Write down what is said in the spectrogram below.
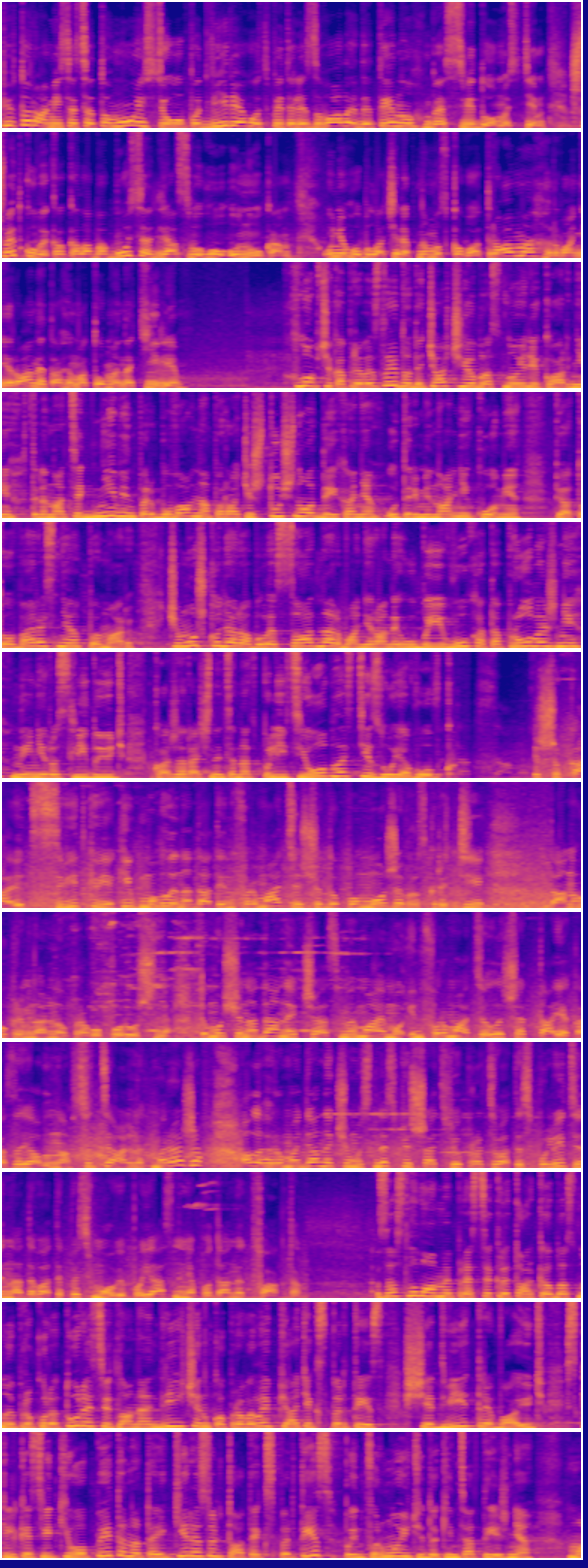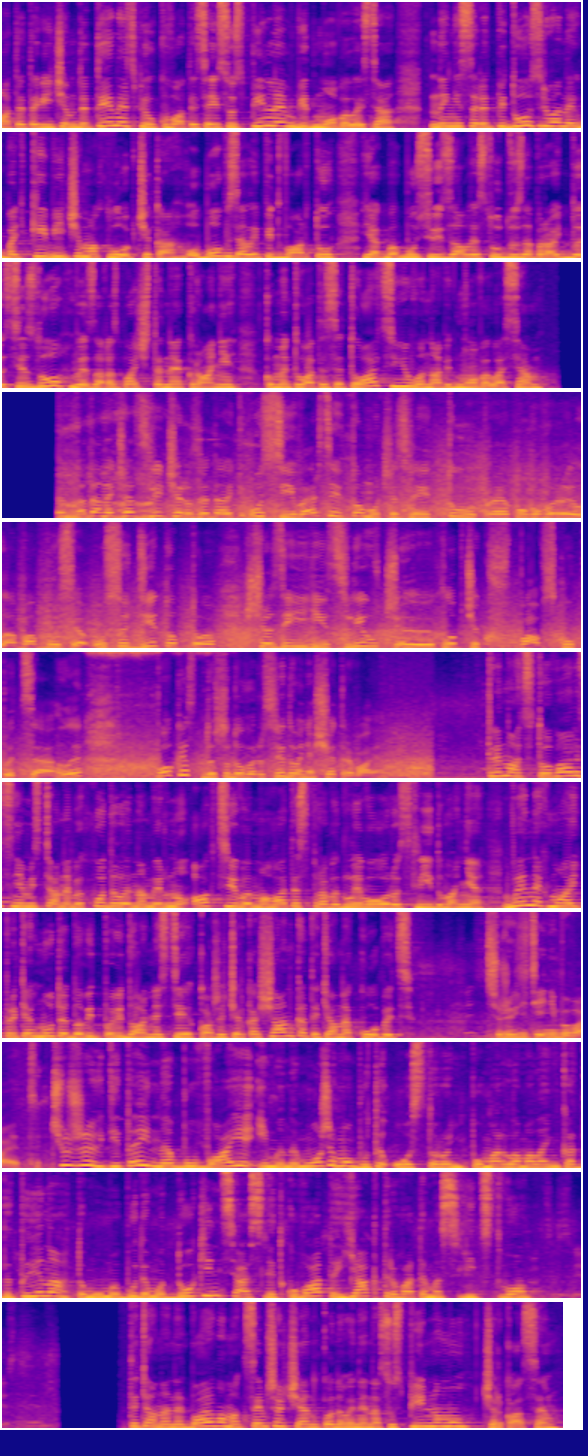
Півтора місяця тому із цього подвір'я госпіталізували дитину без свідомості. Швидку викликала бабуся для свого онука. У нього була черепно-мозкова травма, рвані рани та гематоми на тілі. Хлопчика привезли до дитячої обласної лікарні. 13 днів він перебував на апараті штучного дихання у термінальній комі. 5 вересня помер. Чому школяра були садна, рвані рани губи і вуха та пролежні, нині розслідують, каже речниця Нацполіції області Зоя Вовк. Шукають свідків, які б могли надати інформацію, що допоможе в розкритті даного кримінального правопорушення. Тому що на даний час ми маємо інформацію лише та, яка заявлена в соціальних мережах, але громадяни чомусь не спішать співпрацювати з поліцією, надавати письмові пояснення по даних фактах. За словами прес-секретарки обласної прокуратури Світлани Андрійченко, провели п'ять експертиз. Ще дві тривають. Скільки свідків опитано та які результати експертиз поінформують до кінця тижня. Мати та вічим дитини спілкуватися із Суспільним відмовилися. Нині серед підозрюваних батьки вічима хлопчика. Обох взяли під варту. Як бабусю із зали суду забирають до СІЗО, ви зараз бачите на екрані. Коментувати ситуацію вона відмовилася. На даний час слідчі розглядають усі версії, в тому числі ту, про яку говорила бабуся у суді, тобто, що з її слів е, хлопчик впав з купи цегли. Поки досудове розслідування ще триває. 13 вересня містяни виходили на мирну акцію вимагати справедливого розслідування. Винних мають притягнути до відповідальності, каже черкащанка Тетяна Кобець. Чужих дітей не буває. Чужих дітей не буває, і ми не можемо бути осторонь. Померла маленька дитина, тому ми будемо до кінця слідкувати, як триватиме слідство. Тетяна Недбайло, Максим Шевченко. Новини на Суспільному. Черкаси.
